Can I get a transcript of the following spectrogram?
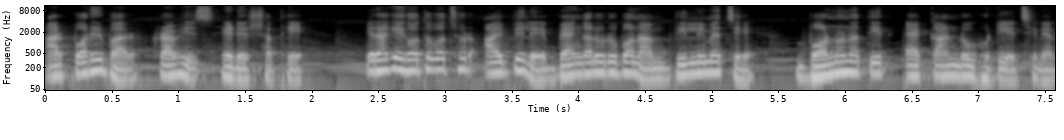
আর পরের বার ট্রাভিস হেডের সাথে। এর আগে গত বছর আইপিএলে বেঙ্গালুরু বনাম দিল্লি ম্যাচে বর্ণনাতীত এক কাণ্ড ঘটিয়েছিলেন।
